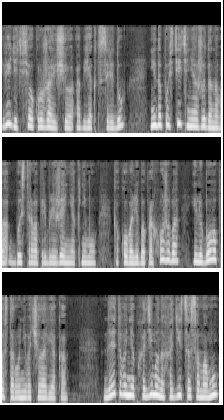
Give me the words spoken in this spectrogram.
видеть всю окружающую объект-среду, не допустить неожиданного быстрого приближения к нему какого-либо прохожего и любого постороннего человека. Для этого необходимо находиться самому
